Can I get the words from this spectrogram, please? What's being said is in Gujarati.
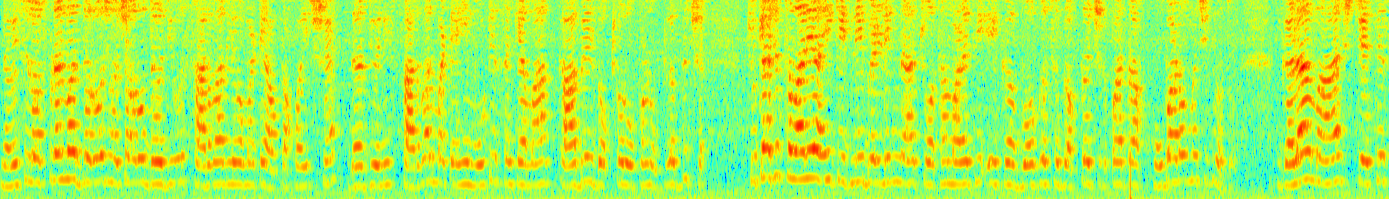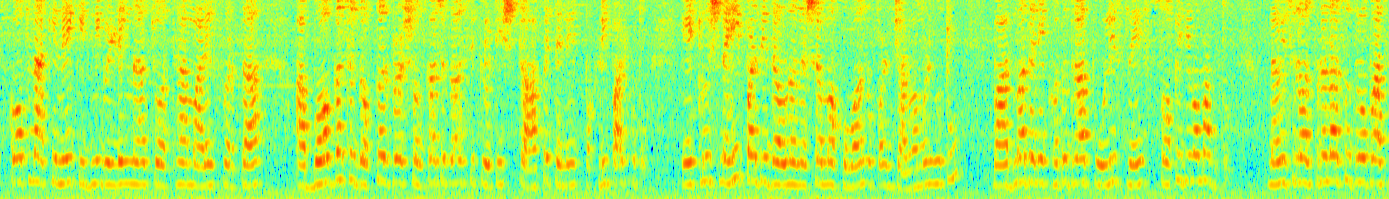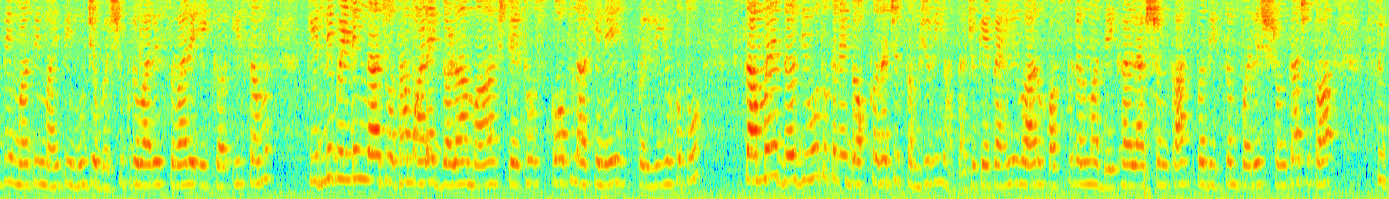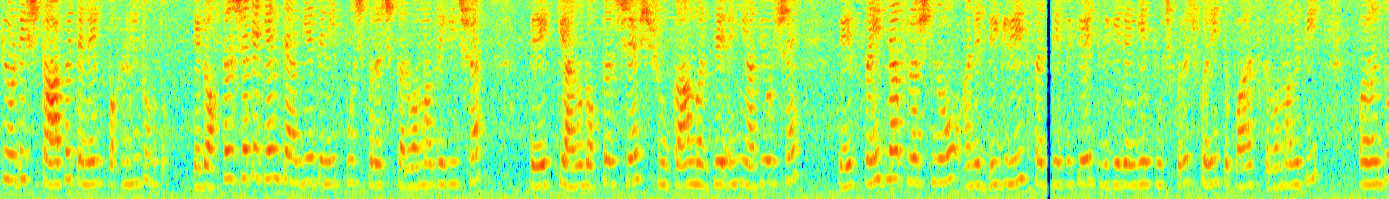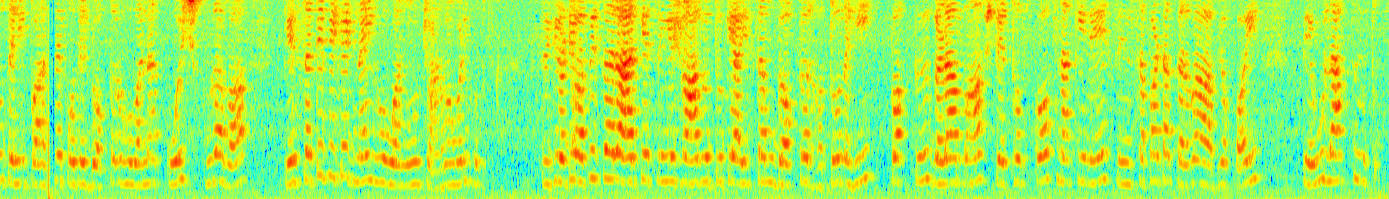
નવી હોસ્પિટલમાં દરરોજ હજારો દર્દીઓ સારવાર લેવા માટે આવતા હોય છે. દર્દીઓની સારવાર માટે અહીં મોટી સંખ્યામાં કાબિલ ડોક્ટરો પણ ઉપલબ્ધ છે. જોકે આજે સવારે અહીં કિડની બિલ્ડિંગના ચોથા માળેથી એક બોગસ ડોક્ટર ઝડપાતા હોબાળો મચી ગયો હતો. ગળામાં સ્ટેથેસ્કોપ નાખીને કિડની બિલ્ડિંગના ચોથા માળે ફરતા આ બોગસ ડોક્ટર પર શંકા જતા સિક્યુરિટી સ્ટાફે તેને પકડી પાડ્યો હતો. એટલું જ નહીં, પણ તે દારૂના નશામાં હોવાનું પણ જાણવા મળ્યું હતું. બાદમાં તેને ખટોદરા પોલીસને સોંપી દેવામાં આવ્યું હતું. નવી હોસ્પિટલના સૂત્રો પાસેથી મળતી માહિતી મુજબ શુક્રવારે સવારે એક ઈસમ કિડની બિલ્ડિંગના ચોથા માળે ગળામાં સ્ટેથોસ્કોપ નાખીને ફરી રહ્યો હતો. સામાન્ય દર્દીઓ તો તેને ડોક્ટર જ સમજી રહ્યા હતા. જોકે પહેલીવાર હોસ્પિટલમાં દેખાયેલા શંકાસ્પદ ઈસમ પર શંકા જતા સિક્યોરિટી સ્ટાફે તેને પકડી લીધો હતો. તે ડોક્ટર છે કે કેમ તે અંગે તેની પૂછપરછ કરવામાં આવી રહી છે. તે ક્યાંનો ડોક્ટર છે? શું કામ અર્થે અહીં આવ્યો છે? તે સહિતના પ્રશ્નો અને ડિગ્રી સર્ટિફિકેટ વગેરે અંગે પૂછપરછ કરી તપાસ કરવામાં આવી હતી. પરંતુ તેની પાસે પોતે ડોક્ટર હોવાના કોઈ જ પુરાવા કે સર્ટિફિકેટ નહીં હોવાનું જાણવા મળ્યું હતું. સિક્યુરિટી ઓફિસર આર કે સિંહે જણાવ્યું હતું કે આઈસમ ઈસમ ડોક્ટર હતો નહીં. ફક્ત ગળામાં સ્ટેથોસ્કોપ નાખીને સીનસપાટા કરવા આવ્યો હોય તેવું લાગતું હતું.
